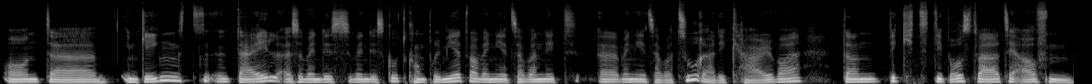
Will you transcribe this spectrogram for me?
Und äh, im Gegenteil, also wenn das, wenn das gut komprimiert war, wenn jetzt aber nicht, äh, wenn jetzt aber zu radikal war, dann pickt die Brustwarze auf dem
